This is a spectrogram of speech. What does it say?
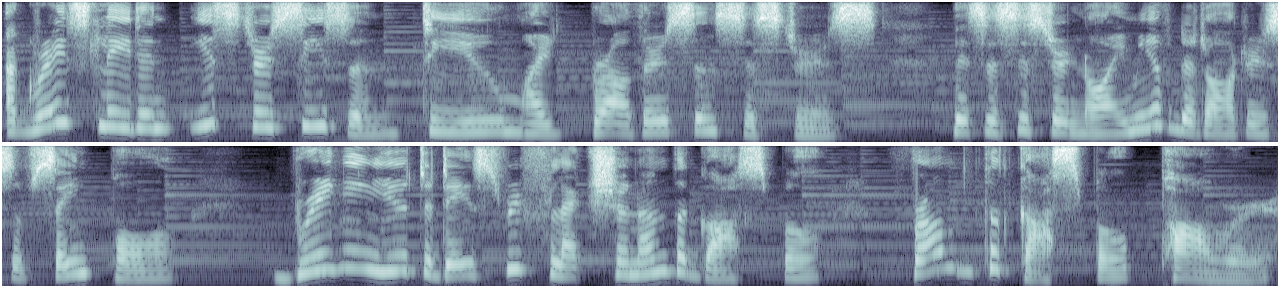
A grace laden Easter season to you, my brothers and sisters. This is Sister Noemi of the Daughters of St. Paul, bringing you today's reflection on the Gospel from the Gospel Power.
